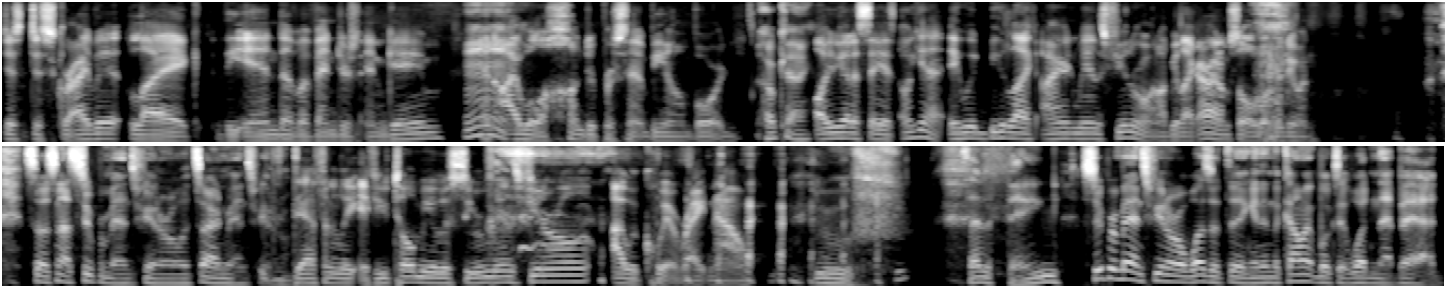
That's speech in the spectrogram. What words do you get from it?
just describe it like the end of Avengers Endgame, and I will hundred percent be on board. Okay. All you got to say is, "Oh yeah, it would be like Iron Man's funeral," and I'll be like, "All right, I'm sold. What are we doing?" So it's not Superman's funeral; it's Iron Man's funeral. Definitely. If you told me it was Superman's funeral, I would quit right now. Oof. Is that a thing? Superman's funeral was a thing, and in the comic books, it wasn't that bad.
